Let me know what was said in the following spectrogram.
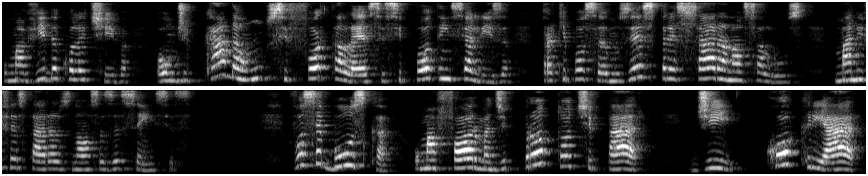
uma vida coletiva onde cada um se fortalece, se potencializa para que possamos expressar a nossa luz, manifestar as nossas essências. Você busca uma forma de prototipar, de co-criar,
